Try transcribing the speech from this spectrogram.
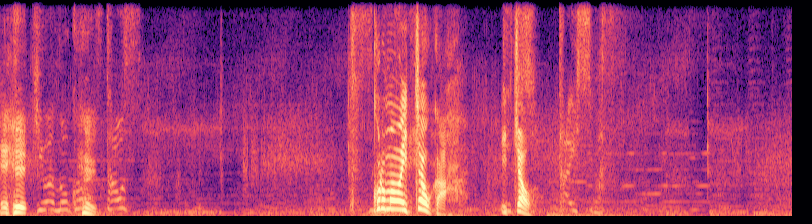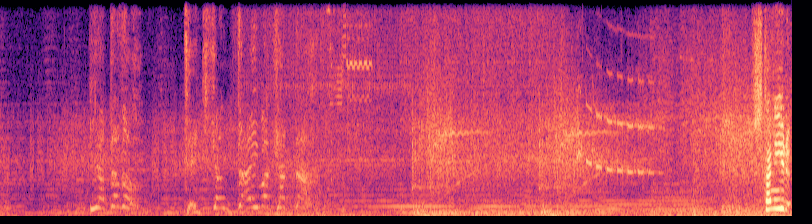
へへこのまま行っちゃおうか。行っちゃおう。下にいる。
